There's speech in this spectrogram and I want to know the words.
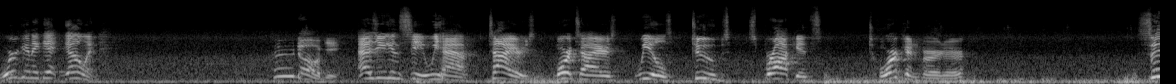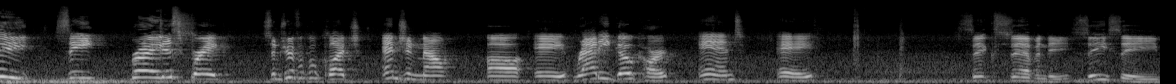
We're gonna get going. Who doggy? As you can see, we have tires, more tires, wheels, tubes, sprockets, torque converter, seat, seat, brake, disc brake, centrifugal clutch, engine mount, uh, a ratty go-kart, and a 670 cc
